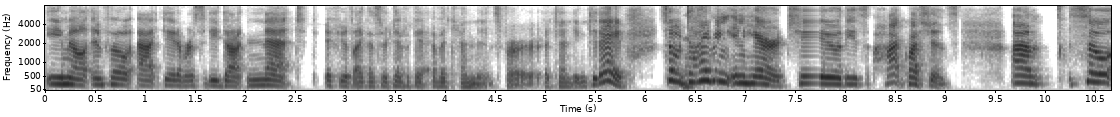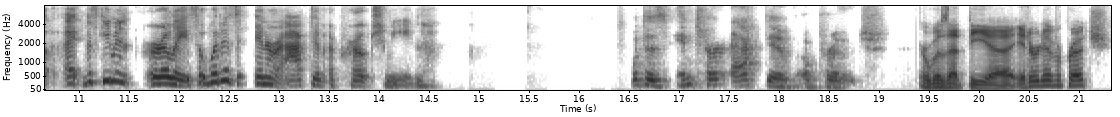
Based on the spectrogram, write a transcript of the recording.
email info at dataversity.net if you'd like a certificate of attendance for attending today. So diving in here to these hot questions. Um, so I, this came in early. So what does interactive approach mean? What does interactive approach? Or was that the uh, iterative approach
